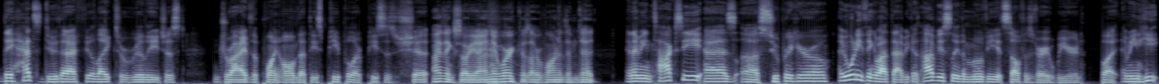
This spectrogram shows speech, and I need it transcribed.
they had to do that, I feel like, to really just drive the point home that these people are pieces of shit. i think so yeah and it worked because i wanted them dead And I mean, Toxie as a superhero. I mean, what do you think about that? Because obviously the movie itself is very weird. But I mean, he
